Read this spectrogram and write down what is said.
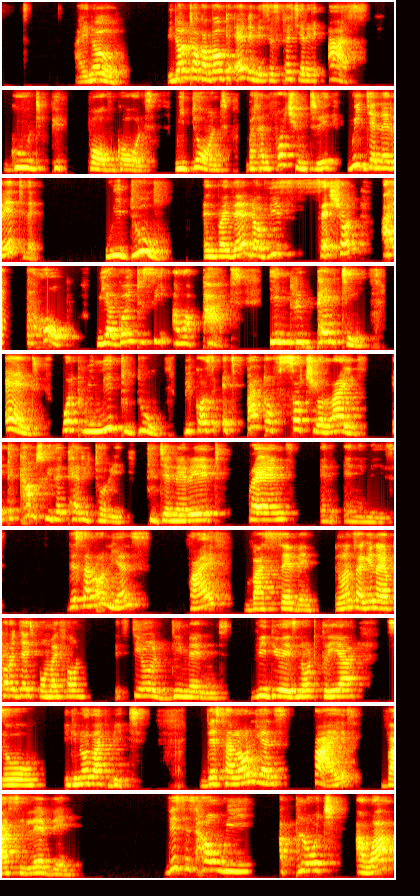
I know. We don't talk about enemies, especially us, good people of God. We don't. But unfortunately, we generate them. We do. And by the end of this session, I hope we are going to see our part in repenting and what we need to do because it's part of such your life. It comes with a territory to generate friends and enemies. Thessalonians 5, verse 7. And once again, I apologize for my phone. It's still dim and video is not clear. So ignore that bit. Thessalonians 5, verse 11. This is how we approach our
